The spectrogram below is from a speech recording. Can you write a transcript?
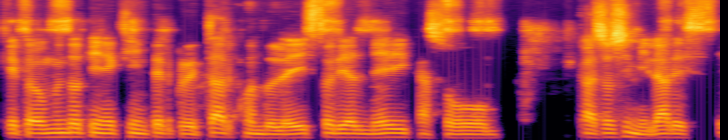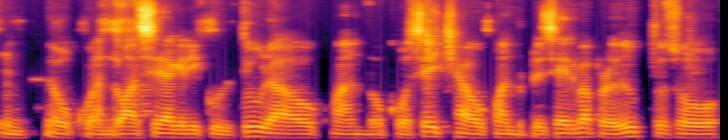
que todo el mundo tiene que interpretar cuando lee historias médicas o casos similares, o cuando hace agricultura, o cuando cosecha, o cuando preserva productos, o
